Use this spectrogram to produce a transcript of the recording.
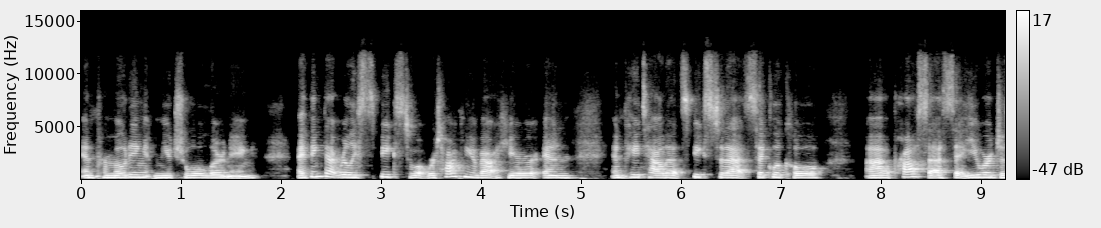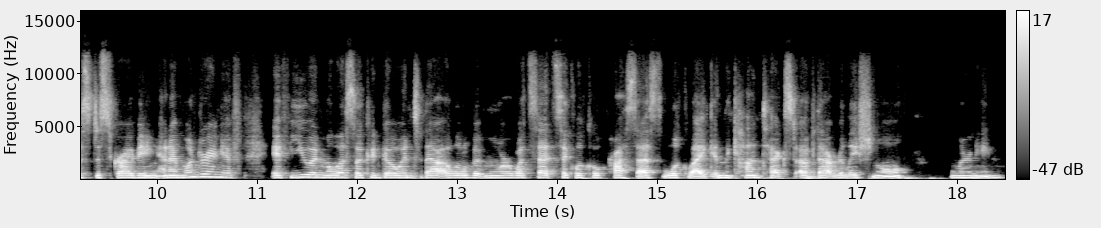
and promoting mutual learning. I think that really speaks to what we're talking about here, and and Peitao that speaks to that cyclical uh, process that you were just describing. And i'm wondering if if you and melissa could go into that a little bit more. What's that cyclical process look like in the context of that relational learning?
